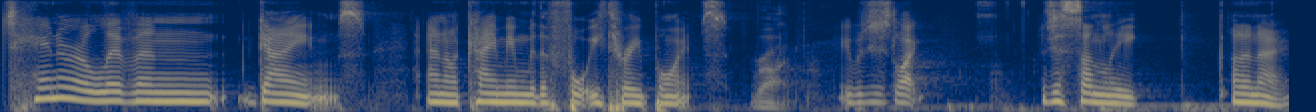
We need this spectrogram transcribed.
10 or 11 games. And I came in with a 43 points Right. it was just like just suddenly, I don't know,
